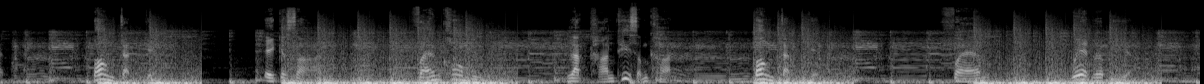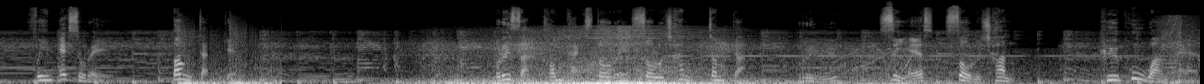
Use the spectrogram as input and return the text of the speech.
ทย์ ต้องจัดเก็บ เอกสาร แฟ้มข้อมูล หลักฐานที่สำคัญ ต้องจัดเก็บ แฟ้ม เวทระเบียบฟิล์มเอ็กซเรย์ต้องจัดเก็บ บริษัท Compact Storage Solution จำกัด หรือ CS Solution คือผู้วางแผน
